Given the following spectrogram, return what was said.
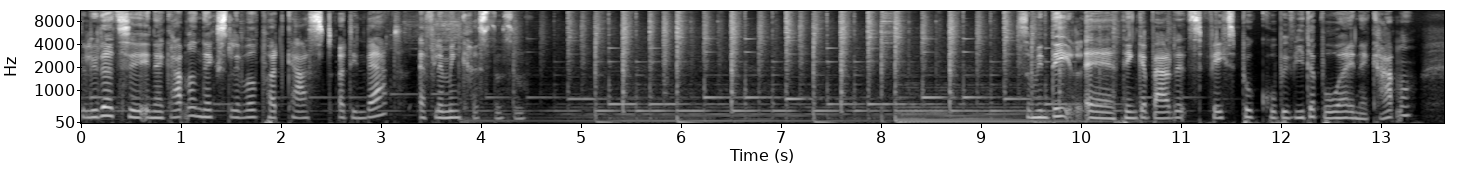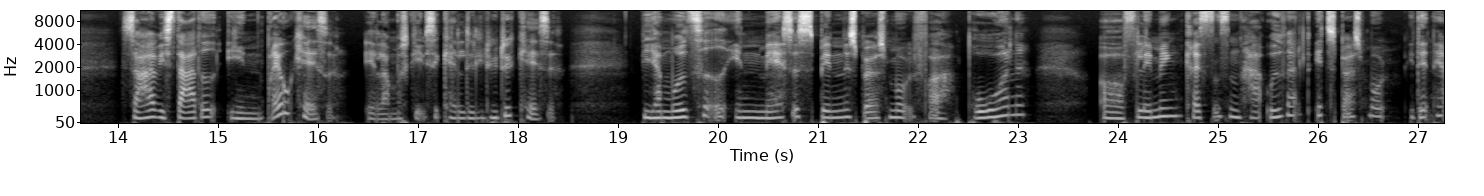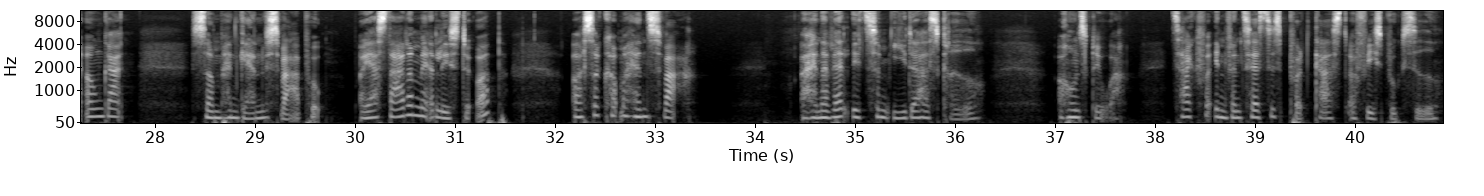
Du lytter til Enagrammet Next Level podcast, og din vært er Flemming Christensen. Som en del af Think About It's Facebook-gruppe Vi, der bruger Enagrammet, så har vi startet en brevkasse, eller måske vi skal kalde det lyttekasse. Vi har modtaget en masse spændende spørgsmål fra brugerne, og Flemming Christensen har udvalgt et spørgsmål i den her omgang, som han gerne vil svare på. Og jeg starter med at læse det op, og så kommer hans svar. Og han har valgt et, som Ida har skrevet. Og hun skriver, Tak for en fantastisk podcast og Facebook-side.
